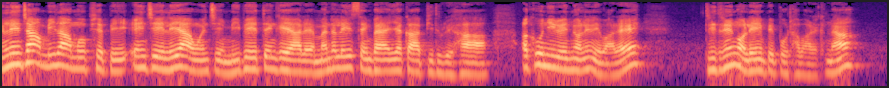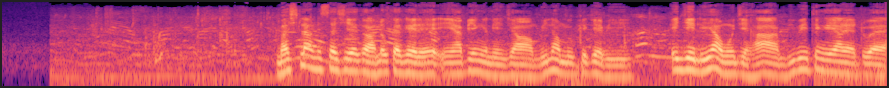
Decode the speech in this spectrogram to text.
ငလင်ကြောင့်မိလောင်မှုဖြစ်ပြီးအင်ဂျီ400ဝန်းကျင်မိဘေးတင်ခဲ့ရတဲ့မန္တလေးစိန်ပန်းအရက်ကပြည်သူတွေဟာအကူအညီတွေမျှော်လင့်နေပါတယ်ဒီသတင်းကိုလည်းပေးပို့ထားပါတယ်ခင်ဗျာ မတ်လ28ရက်ကလှုပ်ခတ်ခဲ့တဲ့အင်အားပြင်းငလင်ကြောင့်မီးလောင်မှုဖြစ်ခဲ့ပြီးအင်ဂျင်400ဝန်းကျင်ဟာမီးဘေးတင်ခဲ့ရတဲ့အတွက်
